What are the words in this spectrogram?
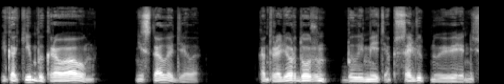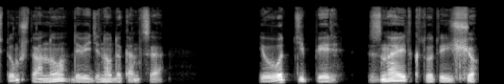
И каким бы кровавым ни стало дело, контролер должен был иметь абсолютную уверенность в том, что оно доведено до конца. И вот теперь знает кто-то еще.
